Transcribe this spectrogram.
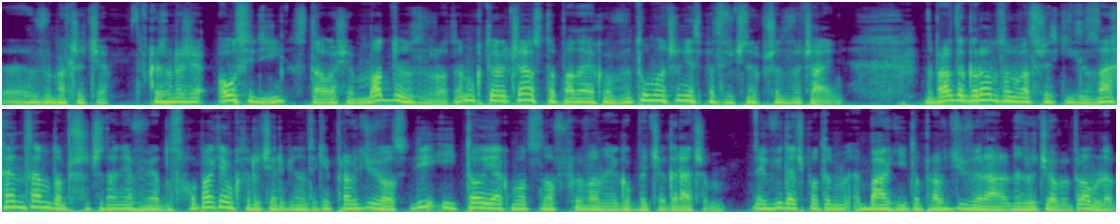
e, wybaczycie. W każdym razie OCD stało się modnym zwrotem, który często pada jako wytłumaczenie specyficznych przyzwyczajeń. Naprawdę gorąco Was wszystkich zachęcam do przeczytania wywiadu z chłopakiem, który cierpi na takie prawdziwe OCD i to, jak mocno wpływa na jego bycie graczem. Jak widać po tym bugi to prawdziwy, realny, życiowy problem.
